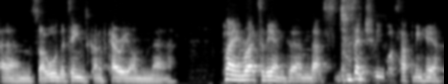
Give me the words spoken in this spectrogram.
Um, so all the teams kind of carry on uh, playing right to the end. Um, that's essentially what's happening here.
